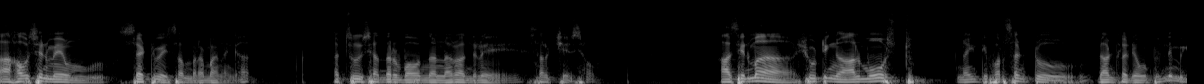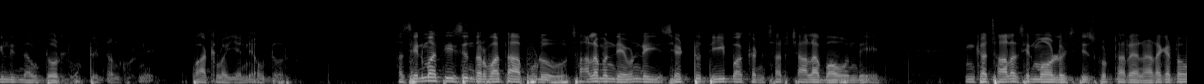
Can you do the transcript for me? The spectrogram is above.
ఆ హౌస్ని మేము సెట్ వేసాం బ్రహ్మాండంగా. అది చూసి అందరూ బాగుందన్నారు అందులో సెలెక్ట్ చేసాం ఆ cinema shooting almost ninety percent దాంట్లోనే ఉంటుంది మిగిలింది అవుట్డోర్లో ఉంటుంది అనుకోండి. పాటలు అవన్నీ అవుట్డోర్ ఆ సినిమా తీసిన తర్వాత అప్పుడు చాలామంది ఏమండి ఈ సెట్ తీయబాకండి సార్ చాలా బాగుంది. ఇంకా చాలా సినిమా వాళ్ళు వచ్చి తీసుకుంటారు అని అడగటం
